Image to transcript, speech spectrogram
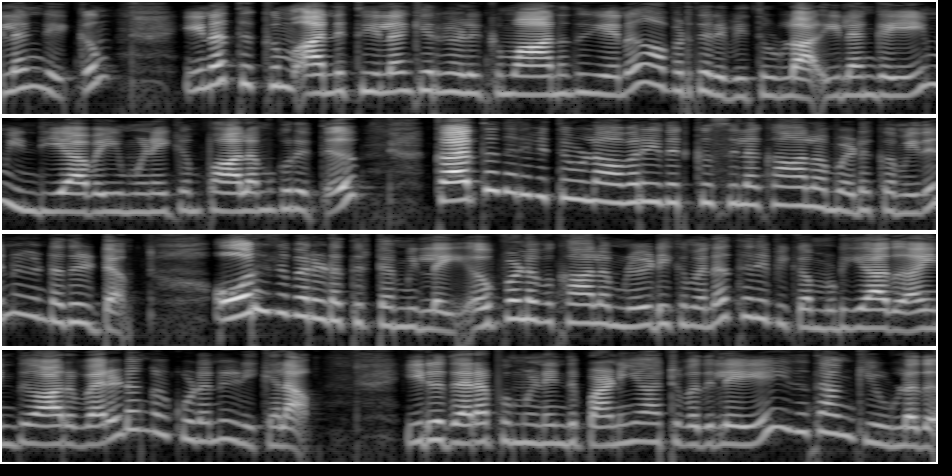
இலங்கைக்கும் இனத்துக்கும் அனைத்து இளைஞர்களுக்குமானது என அவர் தெரிவித்துள்ளார். இலங்கையையும் இந்தியாவையும் இணைக்கும் பாலம் குறித்து கருத்து தெரிவித்துள்ள அவர் இதற்கு சில காலம் எடுக்கும். இது நீண்ட திட்டம். ஓரிரு வருட திட்டம் இல்லை எவ்வளவு காலம் நீடிக்கும் என தெரிவிக்க முடியாது. ஐந்து ஆறு வருடங்கள் கூட நீடிக்கலாம். இருதரப்பும் இணைந்து பணியாற்றுவதிலேயே இது தங்கியுள்ளது.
